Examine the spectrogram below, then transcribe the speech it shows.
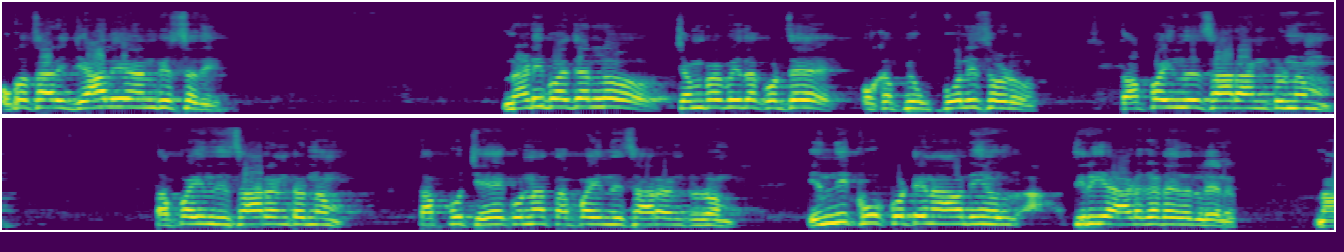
ఒక్కోసారి జాలి అనిపిస్తుంది. నడి బజార్లో చెంప మీద కొడితే ఒక పోలీసోడు తప్పైంది సార్ అంటున్నాం. తప్పైంది సార్ అంటున్నాం. తప్పు చేయకుండా తప్పైంది సార్ అంటున్నాం. ఎందుకు కొట్టినా అని తిరిగి అడగడలేను నా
